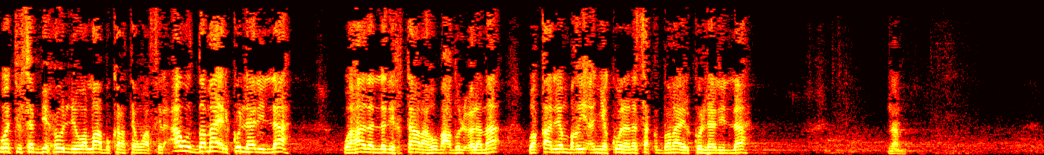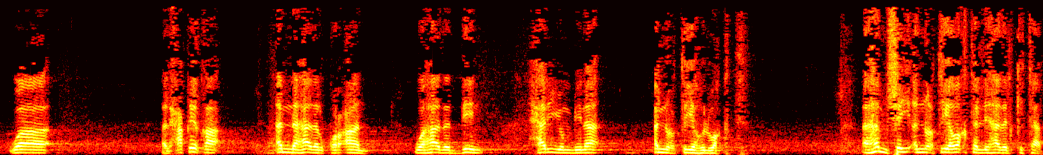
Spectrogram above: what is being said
وتسبحون لي والله بكرة واصلة أو الضمائر كلها لله. وهذا الذي اختاره بعض العلماء. وقال ينبغي أن يكون نسق الضمائر كلها لله. نعم. والحقيقة أن هذا القرآن وهذا الدين حري بنا أن نعطيه الوقت. أهم شيء أن نعطي وقتا لهذا الكتاب.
